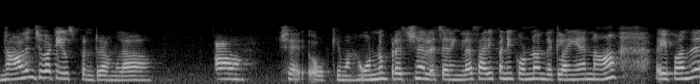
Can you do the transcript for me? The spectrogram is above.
நாலஞ்சு வாட்டி யூஸ் பண்றாங்களா? ஆ. சரி ஓகேம்மா. ஒன்றும் பிரச்சனை இல்லை சரிங்களா? சரி பண்ணி கொண்டு வந்துக்கலாம். ஏன்னா இப்போ வந்து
